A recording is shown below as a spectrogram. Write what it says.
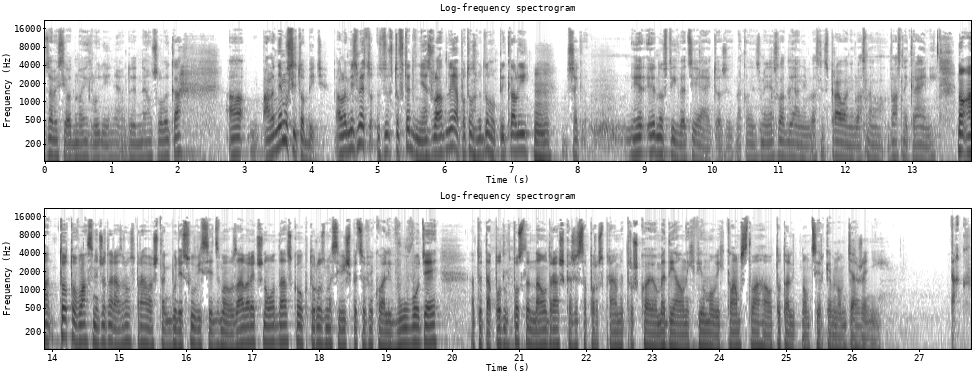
závisí od mnohých ľudí, nie od jedného človeka. A, ale nemusí to byť. Ale my sme to, to vtedy nezvládli a potom sme dlho pikali. Uh-huh. Však jedno z tých vecí je aj to, že nakoniec sme nezvládli ani vlastne správanie vlastného, vlastnej krajiny. No a toto vlastne, čo teraz rozprávaš, tak bude súvisieť s mojou záverečnou otázkou, ktorú sme si vyšpecifikovali v úvode. A to je tá posledná odrážka, že sa porozprávame trošku aj o mediálnych filmových klamstvách a o totalitnom cirkevnom ťažení. Tak,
